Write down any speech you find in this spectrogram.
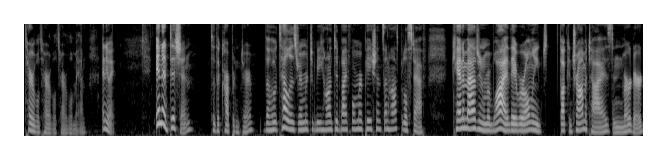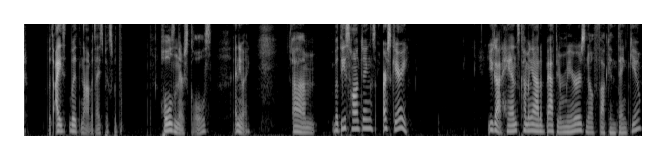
Terrible, terrible, terrible man. Anyway, in addition to the carpenter, the hotel is rumored to be haunted by former patients and hospital staff. Can't imagine why they were only fucking traumatized and murdered with ice with not with ice picks with holes in their skulls. Anyway, um, but these hauntings are scary. You got hands coming out of bathroom mirrors, no fucking thank you.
